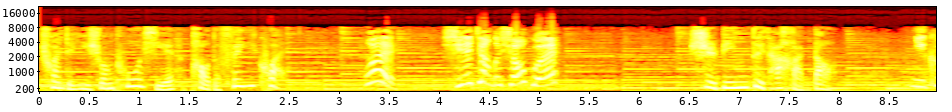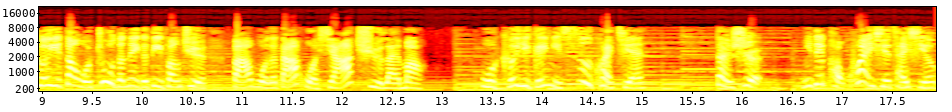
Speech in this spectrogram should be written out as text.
穿着一双拖鞋，跑得飞快。喂，鞋匠的小鬼！士兵对他喊道。你可以到我住的那个地方去，把我的打火匣取来吗？我可以给你四块钱，但是你得跑快些才行。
